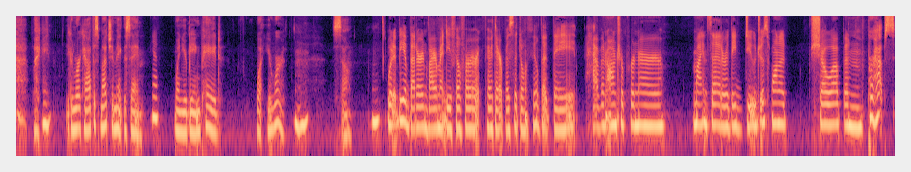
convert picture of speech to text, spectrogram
Like you can work half as much and make the same Yeah. when you're being paid what you're worth. Mm-hmm. So Would it be a better environment, do you feel, for, for therapists that don't feel that they have an entrepreneur mindset or they do just want to show up and perhaps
